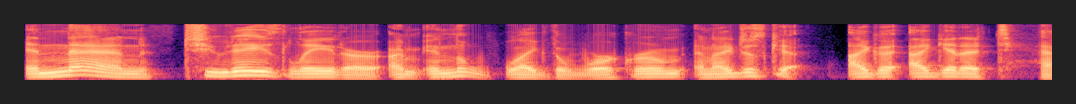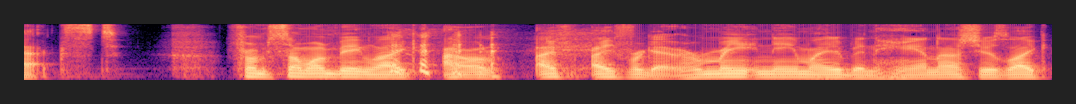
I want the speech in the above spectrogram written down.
And then two days later, I'm in the like the workroom, and I just get I get I get a text from someone being like, I don't, I, I forget her name might have been Hannah. She was like,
